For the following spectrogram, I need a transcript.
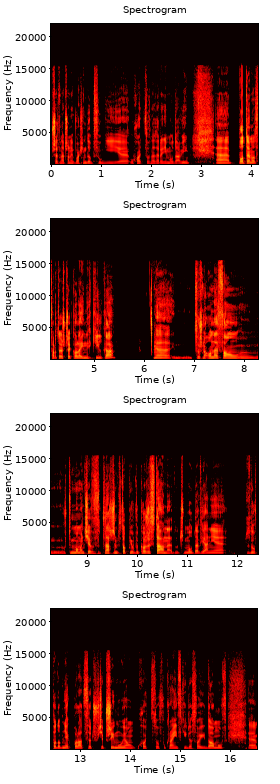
przeznaczonych właśnie do obsługi uchodźców na terenie Mołdawii. Potem otwarto jeszcze kolejnych kilka. E, cóż, no one są y, w tym momencie w znacznym stopniu wykorzystane. Znaczy, Mołdawianie znów, podobnie jak Polacy oczywiście przyjmują uchodźców ukraińskich do swoich domów, e,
